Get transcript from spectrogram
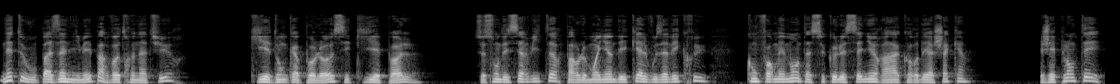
n'êtes-vous pas animé par votre nature? Qui est donc Apollos et qui est Paul? Ce sont des serviteurs par le moyen desquels vous avez cru, conformément à ce que le Seigneur a accordé à chacun. J'ai planté,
